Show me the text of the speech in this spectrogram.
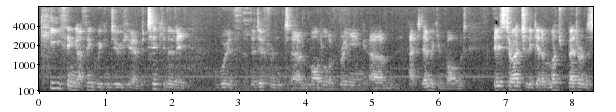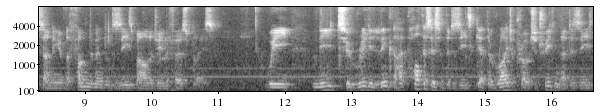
key thing I think we can do here, particularly with the different um, model of bringing um, academic involvement, is to actually get a much better understanding of the fundamental disease biology in the first place. We need to really link the hypothesis of the disease, get the right approach to treating that disease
